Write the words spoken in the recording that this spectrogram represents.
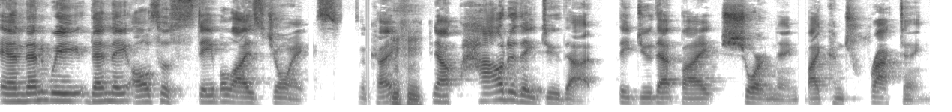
And then we then they also stabilize joints. Okay. Mm-hmm. Now, how do they do that? They do that by shortening, by contracting.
